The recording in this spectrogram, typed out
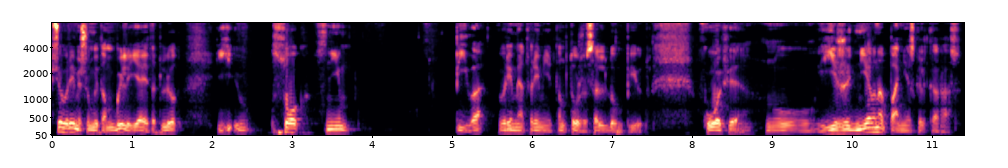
Все время, что мы там были, я этот лед, сок с ним пиво, время от времени там тоже со льдом пьют, кофе, ну, ежедневно по несколько раз.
